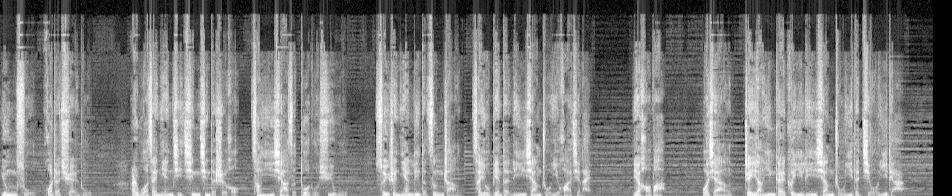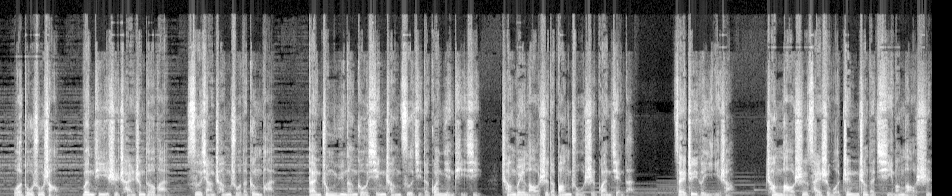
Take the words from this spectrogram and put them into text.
庸俗或者犬儒；而我在年纪轻轻的时候曾一下子堕入虚无，随着年龄的增长才又变得理想主义化起来。也好吧，我想这样应该可以理想主义的久一点儿。我读书少，问题意识产生得晚，思想成熟的更晚。但终于能够形成自己的观念体系，成为老师的帮助是关键的。在这个意义上，程老师才是我真正的启蒙老师。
